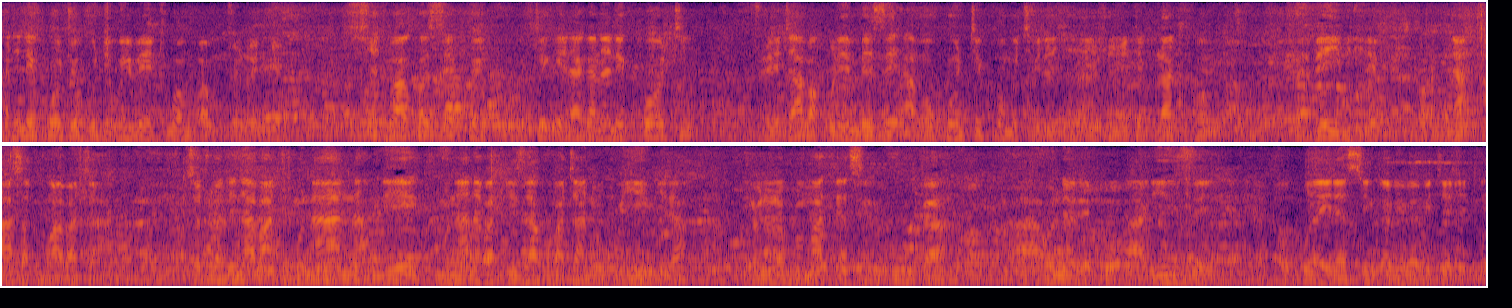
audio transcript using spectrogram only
ate ne kooti obudde bwebeetuwa buba butono nnyo. Kiki twakoze kwe kutegeragana ne kooti tuleete abakulembeze ab'oku ntikko mu kibiina kya National Unity platform nga beeyibirire bonna asatu mu abataano. So tubadde n'abantu munaana naye munaana bakkirizaako bataano okuyingira. Honorable mathias nkuuga uh, honorable alinze okulayira singa biba biteredde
